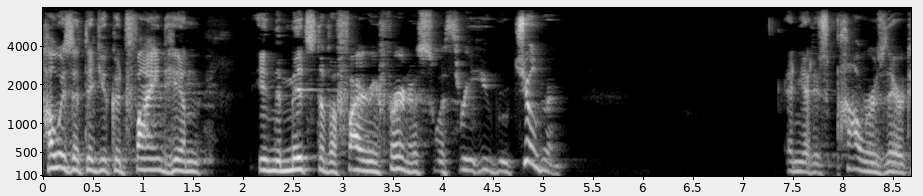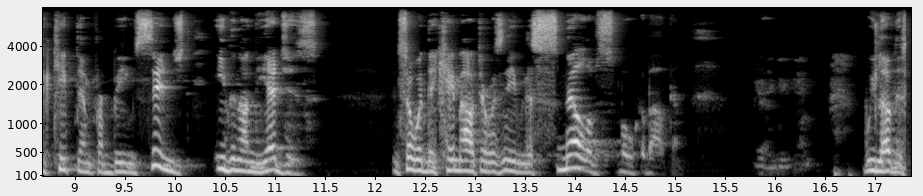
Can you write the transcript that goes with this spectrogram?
How is it that you could find him in the midst of a fiery furnace with three Hebrew children? And yet his power is there to keep them from being singed even on the edges. And so when they came out, there wasn't even a smell of smoke about them. We love to sit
